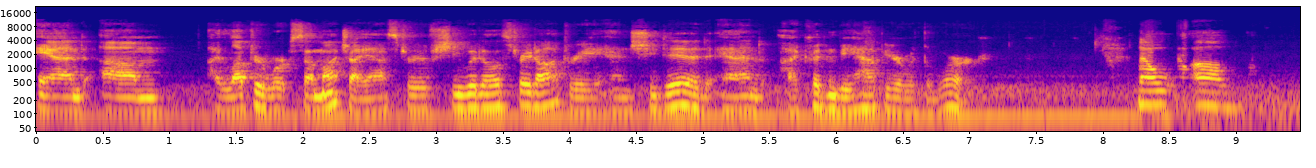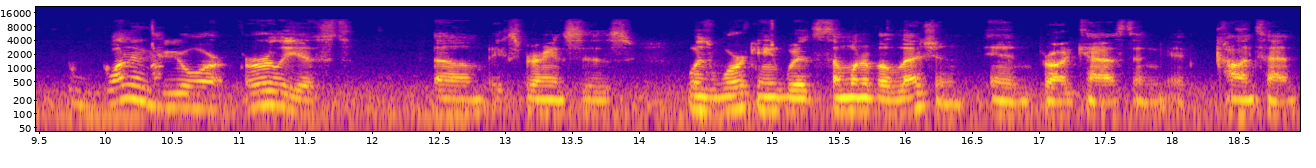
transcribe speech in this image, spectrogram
And um, I loved her work so much, I asked her if she would illustrate Oddrey, and she did, and I couldn't be happier with the work. Now, um, one of your earliest um, experiences was working with someone of a legend in broadcast and, and content,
